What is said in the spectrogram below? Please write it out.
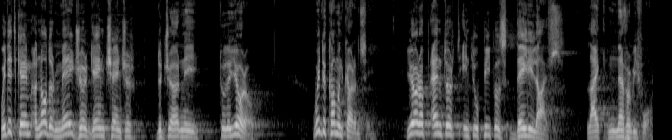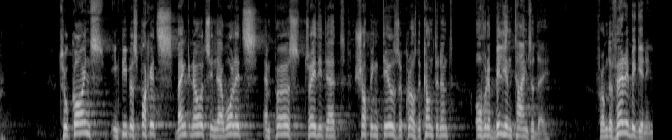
With it came another major game changer, the journey to the euro. With the common currency, Europe entered into people's daily lives like never before. Through coins in people's pockets, banknotes in their wallets, and purse traded at shopping tills across the continent over a billion times a day. From the very beginning,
